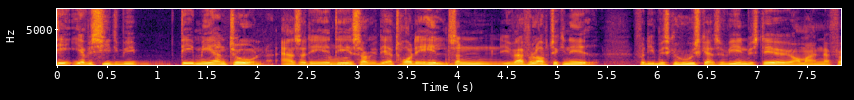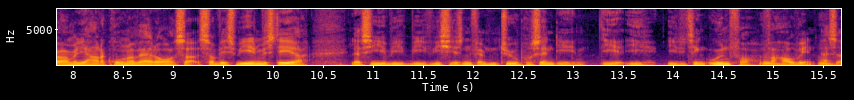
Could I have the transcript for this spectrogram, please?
det, jeg vil sige, det, vi, det er mere end tåen. Altså, det, mm. det er så, jeg tror, det er helt sådan, i hvert fald op til knæet. Fordi vi skal huske, altså vi investerer i omegnen af 40 milliarder kroner hvert år, så, så hvis vi investerer, lad os sige, vi, vi, vi siger sådan 15-20 procent i, i, i, i de ting uden for, mm. for havvind, mm. altså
